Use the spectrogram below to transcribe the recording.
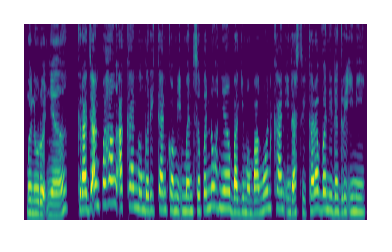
Menurutnya, kerajaan Pahang akan memberikan komitmen sepenuhnya bagi membangunkan industri karavan di negeri ini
